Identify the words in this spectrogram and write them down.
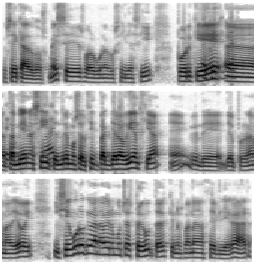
no sé, cada dos meses o alguna cosilla así, porque ah, también así tendremos el feedback de la audiencia ¿eh? del programa de hoy y seguro que van a haber muchas preguntas que nos van a hacer llegar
